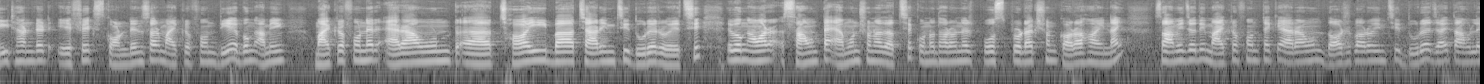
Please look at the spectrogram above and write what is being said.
eight hundred F X condenser microphone দিয়ে এবং আমি মাইক্রোফোনের অ্যারাউন্ড ছয় বা চার ইঞ্চি দূরে রয়েছি এবং আমার সাউন্ডটা এমন শোনা যাচ্ছে, কোনো ধরনের পোস্ট প্রোডাকশন করা হয় নাই। সো আমি যদি মাইক্রোফোন থেকে অ্যারাউন্ড দশ বারো ইঞ্চি দূরে যাই, তাহলে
